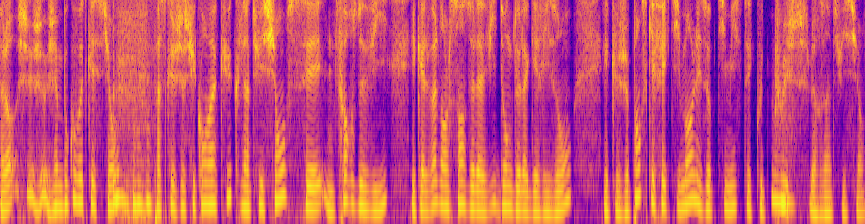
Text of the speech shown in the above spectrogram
Alors, j'aime beaucoup votre question parce que je suis convaincu que l'intuition, c'est une force de vie et qu'elle va dans le sens de la vie, donc de la guérison. Et que je pense qu'effectivement, les optimistes écoutent Mm. plus leurs intuitions.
